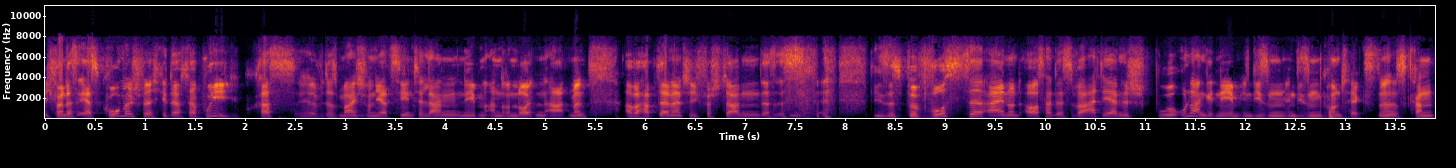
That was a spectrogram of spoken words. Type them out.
ich fand das erst komisch, weil ich gedacht habe, hui, krass, äh, das mache ich schon jahrzehntelang, neben anderen Leuten atmen. Aber habe dann natürlich verstanden, das ist dieses bewusste Ein- und Ausatmen, das war der eine Spur unangenehm in diesem, in diesem Kontext. Ne? Das kann,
